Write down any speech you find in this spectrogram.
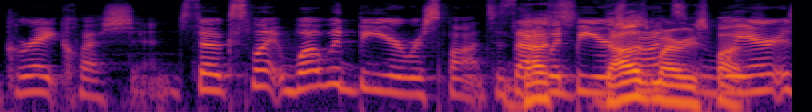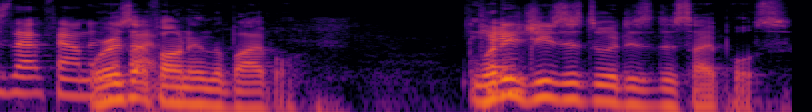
Great question. So explain what would be your response? Is that That's- would be your that was response? my response. Where is that found in Where the is that found in the Bible? What did Jesus do with his disciples?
